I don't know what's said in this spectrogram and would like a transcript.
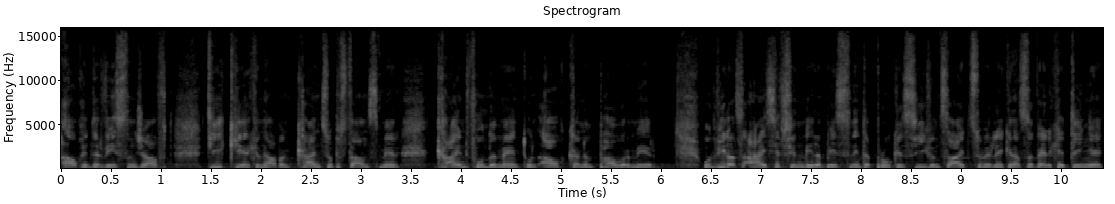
auch in der Wissenschaft, die Kirchen haben keine Substanz mehr, kein Fundament und auch keinen Power mehr. Und wir als ICF sind mehr ein bisschen in der progressiven Seite zu überlegen, also welche Dinge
